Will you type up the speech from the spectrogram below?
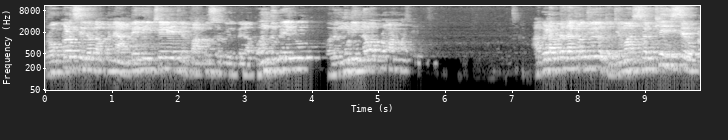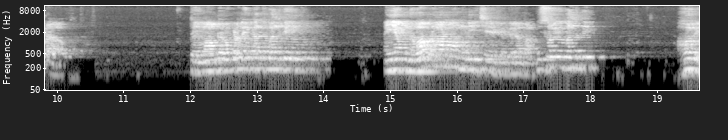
રોકડ સિલક આપણને આપેલી છે, એટલે પાકું સર્વે પેલા બંધ કર્યું. હવે મૂડી નવા પ્રમાણમાં છે. આગળ આપણે દાખલો જોયો તો જેમાં સરખે હિસ્સે રોકડા લાવતા તો એમાં આપણે રોકડ બેંક ખાતું બંધ કર્યું. અહીંયા નવા પ્રમાણમાં મૂડી છે એટલે પેલા પાકું બંધ કર્યું. હવે,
